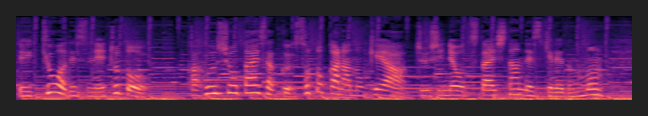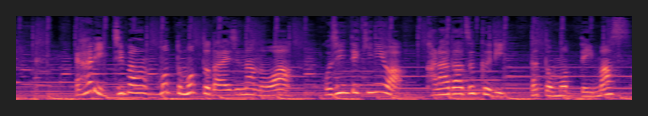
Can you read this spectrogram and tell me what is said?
で今日はですねちょっと花粉症対策外からのケア中心でお伝えしたんですけれどもやはり一番もっともっと大事なのは個人的には体づくりだと思っています。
